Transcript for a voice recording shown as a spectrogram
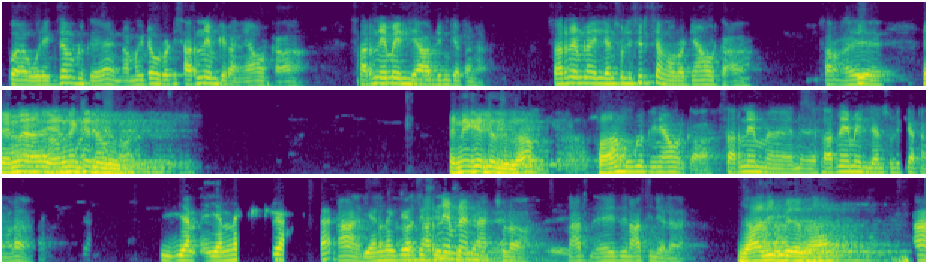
இப்போ ஒரு எக்ஸாம்பிளுக்கு நம்ம கிட்ட ஒரு வாட்டி சர்நேம் கேட்டாங்க. ஏன் இருக்கா? சர்நேமே இல்லையா? அப்படின்னு கேட்டாங்க. சர்நேம்லாம் இல்லையான்னு சொல்லி சிரிச்சாங்க ஒரு ஞாபகம் இருக்கா சர- அது என்ன என்ன கேட்டது என்ன கேட்டது உங்களுக்கு ஞாபகம் இருக்கா? சர்நேம் சர்நேமே இல்லையான்னு சொல்லி கேட்டாங்களா? என்ன- என்ன கேட்டு என்ன. ஆக்சுவலா இது நார்த் இந்தியால. ஜாதி பேர்? தான் ஆ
